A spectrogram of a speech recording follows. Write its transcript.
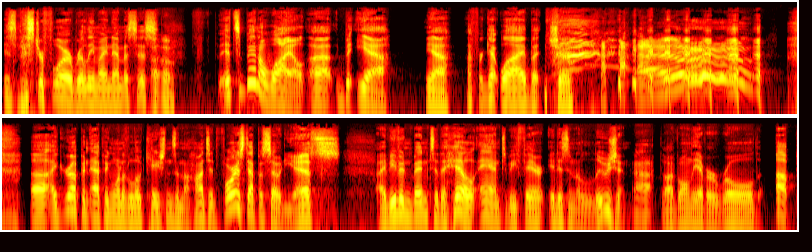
Is Mr. Flora really my nemesis? Uh oh. It's been a while. Uh, but yeah, yeah. I forget why, but sure. uh, I grew up in Epping, one of the locations in the Haunted Forest episode. Yes. I've even been to the hill, and to be fair, it is an illusion. Ah. Though I've only ever rolled up,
